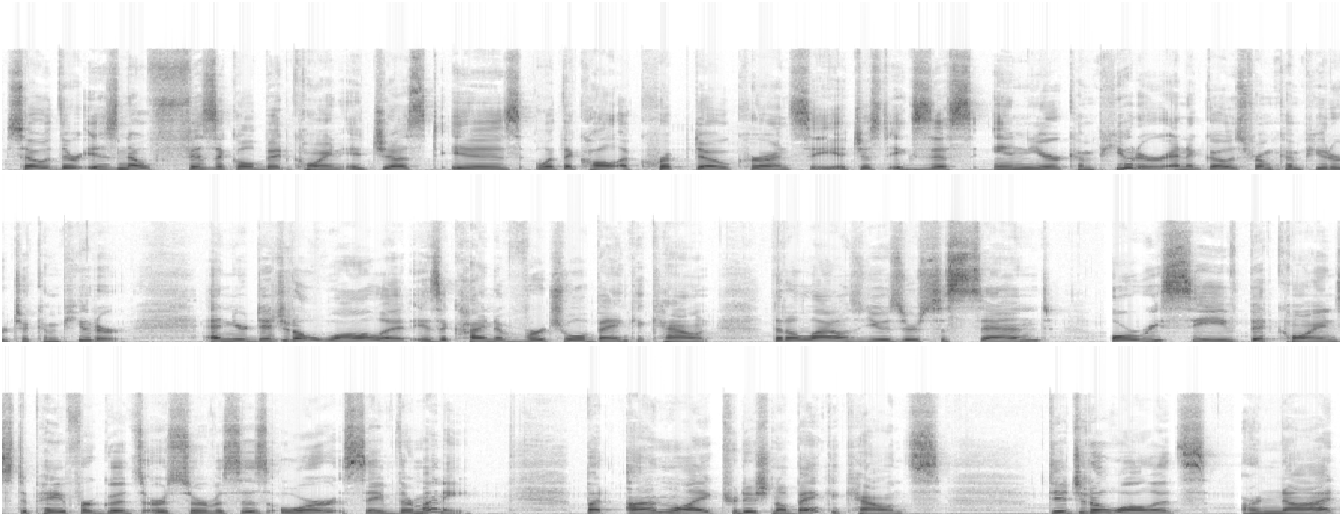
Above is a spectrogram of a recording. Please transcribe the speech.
So there is no physical Bitcoin. It just is what they call a cryptocurrency. It just exists in your computer and it goes from computer to computer. And your digital wallet is a kind of virtual bank account that allows users to send or receive Bitcoins to pay for goods or services or save their money. But unlike traditional bank accounts, digital wallets are not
